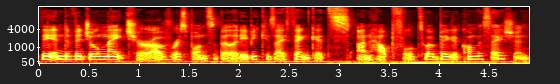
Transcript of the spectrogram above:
the individual nature of responsibility because I think it's unhelpful to a bigger conversation.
